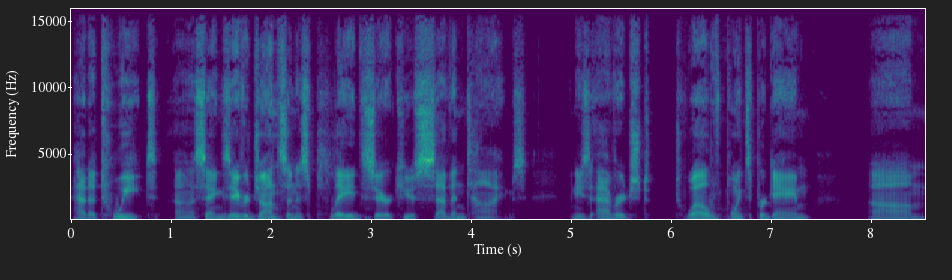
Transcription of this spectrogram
had a tweet uh, saying Xavier Johnson has played Syracuse seven times and he's averaged 12 points per game, um,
